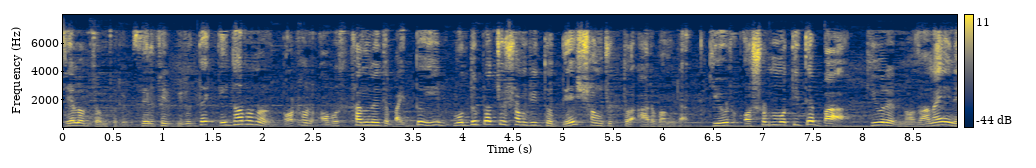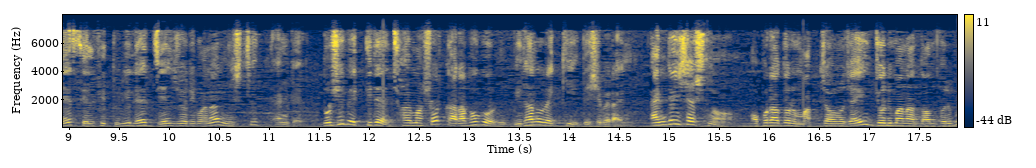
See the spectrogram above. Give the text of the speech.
জেল জেলজ্জন করিব। সেলফির বিরুদ্ধে এই ধরনের কঠোর অবস্থান লইতে বাধ্যই মধ্যপ্রাচ্য সমৃদ্ধ দেশ সংযুক্ত আরব আমিরাত। কিওর অসম্মতিতে বা কিওরের নজানাই এনে সেলফি তুলিলে জেল জরিমানা নিশ্চিত অ্যাঙ্গের দোষী ব্যক্তিরে ছয় মাসের কারাভোগর বিধান রাখি দেশে বেড়াইন অ্যাঙ্গেই শেষ ন। অপরাধের মাত্রা অনুযায়ী জরিমানা দন ভরিব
